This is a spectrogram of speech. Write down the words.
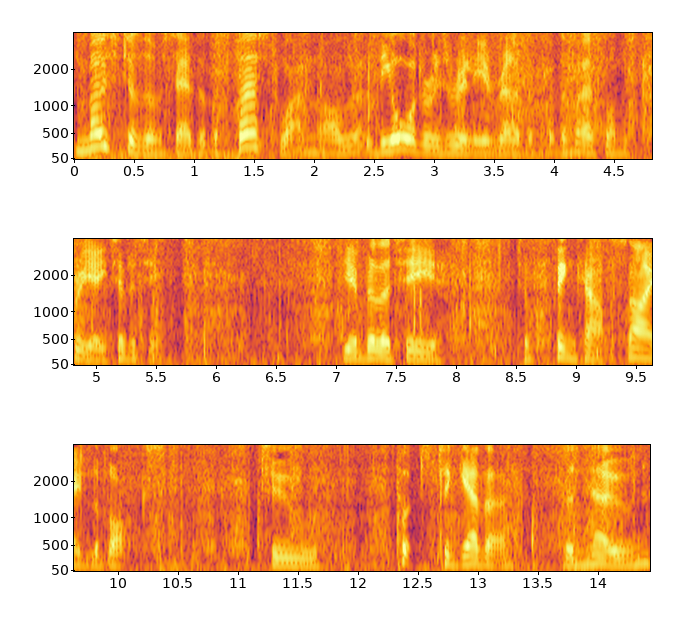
most of them said that the first one, or the order is really irrelevant, but the first one was creativity. The ability to think outside the box, to put together the known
